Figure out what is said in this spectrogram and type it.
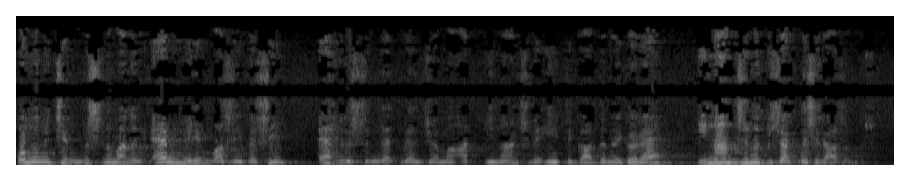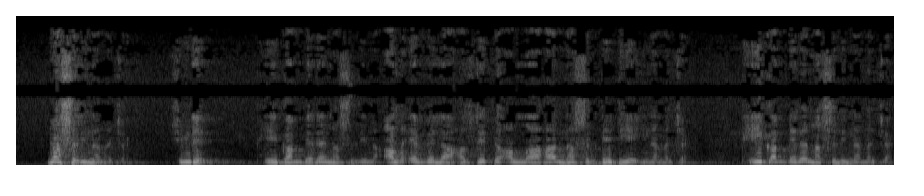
Onun için Müslümanın en mühim vazifesi ehli sünnet vel cemaat inanç ve itikadına göre inancını düzeltmesi lazımdır. Nasıl inanacak? Şimdi peygambere nasıl inanacak? Al evvela Hazreti Allah'a nasıl ne diye inanacak? Peygambere nasıl inanacak?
